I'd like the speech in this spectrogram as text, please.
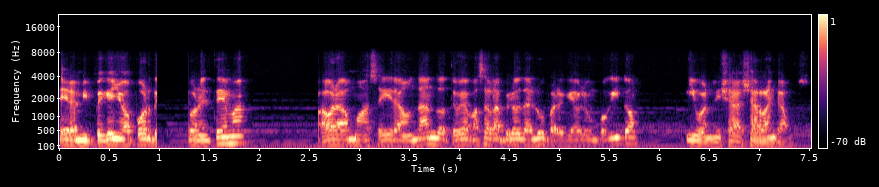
era mi pequeño aporte con el tema. Ahora vamos a seguir ahondando. Te voy a pasar la pelota a Lu para que hable un poquito. Y bueno, y ya, ya arrancamos.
